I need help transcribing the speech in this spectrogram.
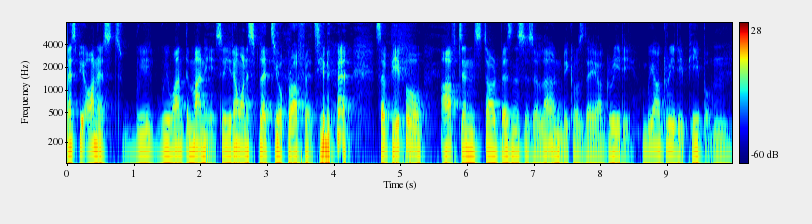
let's be honest, we, we want the money. So you don't want to split your profit, you know? so people often start businesses alone because they are greedy. We are greedy people Mm.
